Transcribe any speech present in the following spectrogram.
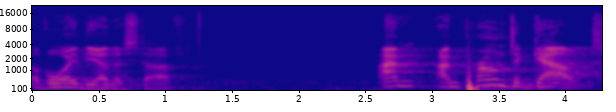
avoid the other stuff. I'm, I'm prone to gout,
